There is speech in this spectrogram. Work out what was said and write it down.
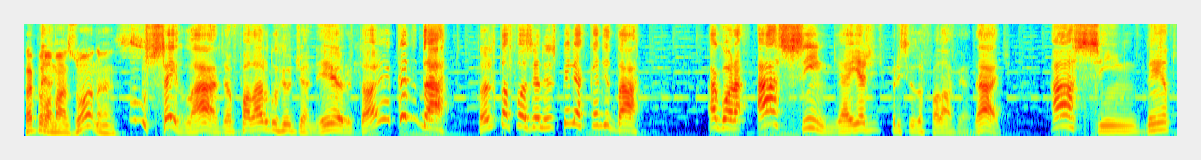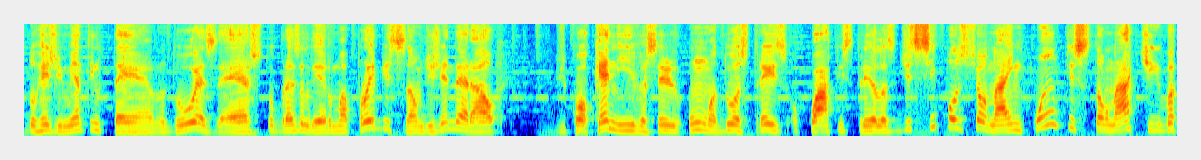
Vai pelo Amazonas? Eu não sei lá, já falaram do Rio de Janeiro e tal, ele é candidato. Então ele tá fazendo isso porque ele é candidato. Agora, assim, e aí a gente precisa falar a verdade, assim, dentro do regimento interno do Exército Brasileiro, uma proibição de general de qualquer nível, seja uma, duas, três ou quatro estrelas, de se posicionar enquanto estão na ativa,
